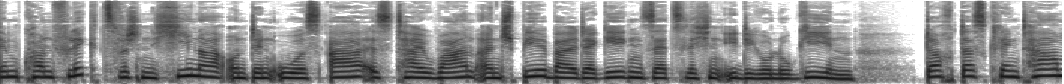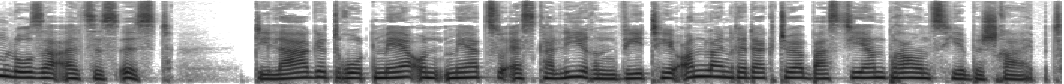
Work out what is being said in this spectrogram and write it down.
Im Konflikt zwischen China und den USA ist Taiwan ein Spielball der gegensätzlichen Ideologien, doch das klingt harmloser als es ist. Die Lage droht mehr und mehr zu eskalieren, wie T-Online-Redakteur Bastian Brauns hier beschreibt.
